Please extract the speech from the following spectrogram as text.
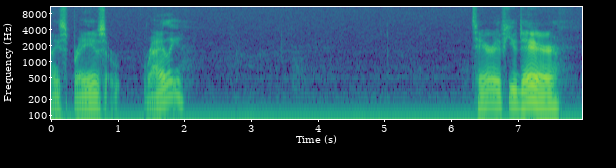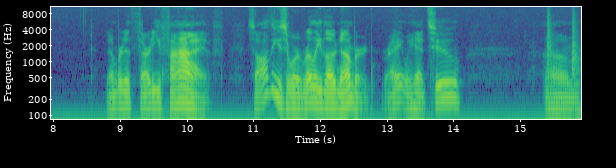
Nice Braves. Riley? Tear if you dare. Number to 35. So all these were really low numbered, right? We had two. Um,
